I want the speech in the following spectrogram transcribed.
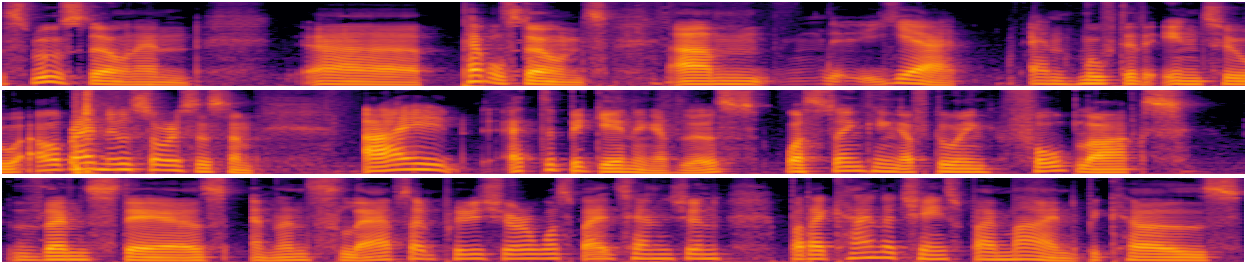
smooth stone, and uh, pebble stones. Um, yeah, and moved it into our brand new storage system. I, at the beginning of this, was thinking of doing full blocks then stairs, and then slabs, I'm pretty sure was my intention, but I kind of changed my mind because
